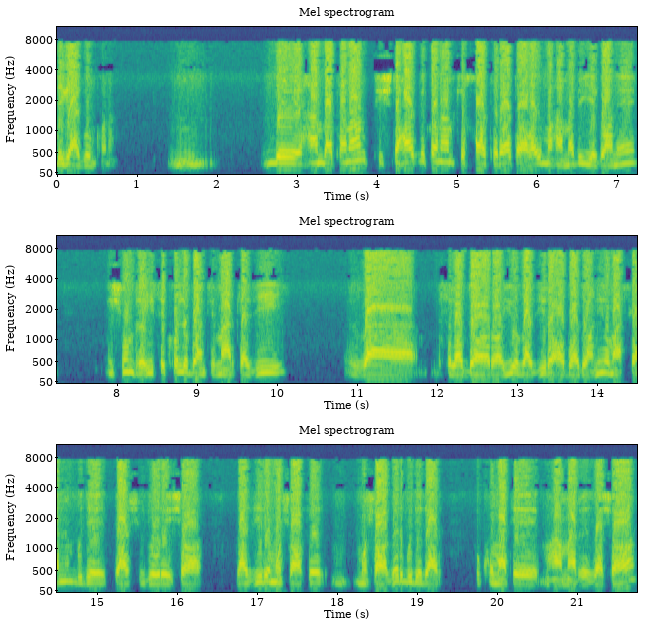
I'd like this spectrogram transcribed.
دگرگون کنن. به هموطنان پیشنهاد می‌کنم که خاطرات آقای محمد یگانه ایشون رئیس کل بانک مرکزی و مثلا دارایی و وزیر آبادانی و مسکن بوده در دوره شاه وزیر مشاور بوده در حکومت محمد رضا شاه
